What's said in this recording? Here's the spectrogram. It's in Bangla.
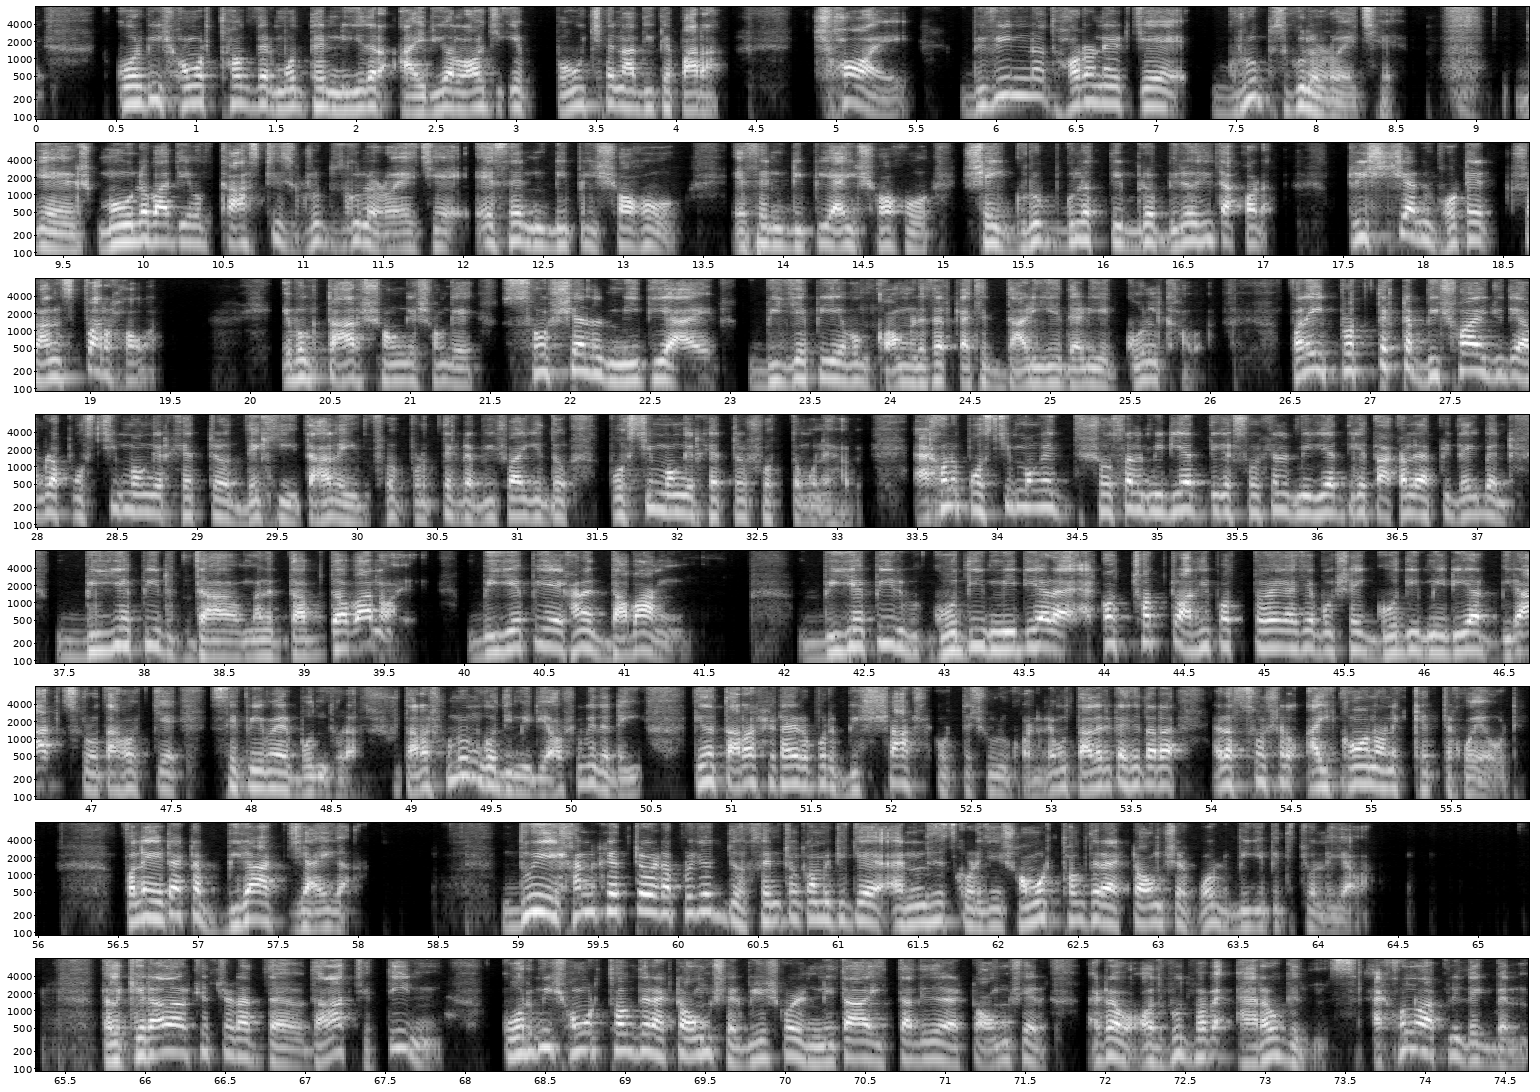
কর্মী সমর্থকদের মধ্যে নিজেদের আইডিওলজিকে পৌঁছে না দিতে পারা। ছয়, বিভিন্ন ধরনের যে গ্রুপসগুলো রয়েছে, যে মৌলবাদী এবং কাস্টিস গ্রুপসগুলো রয়েছে এস ডিপি সহ এস ডিপিআই সহ, সেই গ্রুপগুলোর তীব্র বিরোধিতা করা ক্রিশ্চিয়ান ভোটের ট্রান্সফার হওয়া এবং তার সঙ্গে সঙ্গে সোশ্যাল মিডিয়ায় বিজেপি এবং কংগ্রেসের কাছে দাঁড়িয়ে দাঁড়িয়ে গোল খাওয়া। ফলে এই প্রত্যেকটা বিষয় যদি আমরা পশ্চিমবঙ্গের ক্ষেত্রেও দেখি, তাহলে এই প্রত্যেকটা বিষয় কিন্তু পশ্চিমবঙ্গের ক্ষেত্রেও সত্য মনে হবে। এখনও পশ্চিমবঙ্গের সোশ্যাল মিডিয়ার দিকে সোশ্যাল মিডিয়ার দিকে তাকালে আপনি দেখবেন বিজেপির মানে দাবদাবা নয়। বিজেপি এখানে দাবাং। বিজেপির গদি মিডিয়ার একচ্ছত্র আধিপত্য হয়ে গেছে এবং সেই গদি মিডিয়ার বিরাট শ্রোতা হচ্ছে সিপিএম এর বন্ধুরা। তারা শুনুন গদি মিডিয়া, অসুবিধা নেই। কিন্তু তারা সেটার উপর বিশ্বাস করতে শুরু করেন এবং তাদের কাছে তারা একটা সোশ্যাল আইকন অনেক ক্ষেত্রে হয়ে ওঠে। ফলে এটা একটা বিরাট জায়গা। দুই, এখান ক্ষেত্রেও এটা প্রযোজ্য। সেন্ট্রাল কমিটি যে অ্যানালিসিস করেছে সমর্থকদের একটা অংশের ভোট বিজেপিতে চলে যাওয়া। তাহলে কেরালার ক্ষেত্রে এটা দাঁড়াচ্ছে। তিন, কর্মী সমর্থকদের একটা অংশের, বিশেষ করে নেতা ইত্যাদিদের একটা অংশের একটা অদ্ভুতভাবে অ্যারোগেন্স এখনও আপনি দেখবেন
